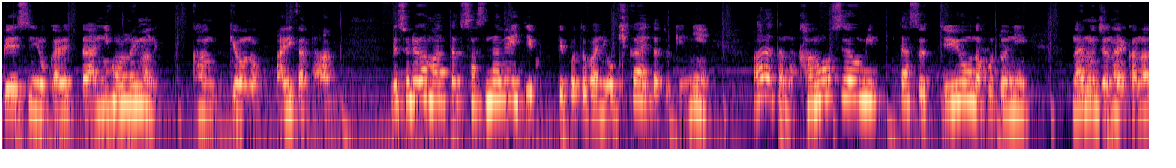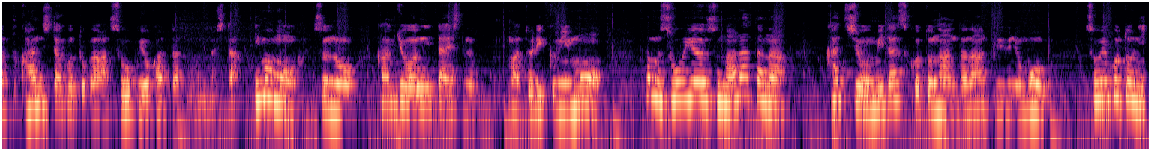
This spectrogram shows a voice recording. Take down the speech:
ベースに置かれた日本の今の環境の在り方。でそれが全くサステナビリティっていう言葉に置き換えた時に新たな可能性を満たすっていうようなことになるんじゃないかなと感じたことがすごく良かったと思いました。今もその環境に対しての、まあ、取り組みも多分そういうその新たな価値を生み出すことなんだなというふうに思う。そういうことに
